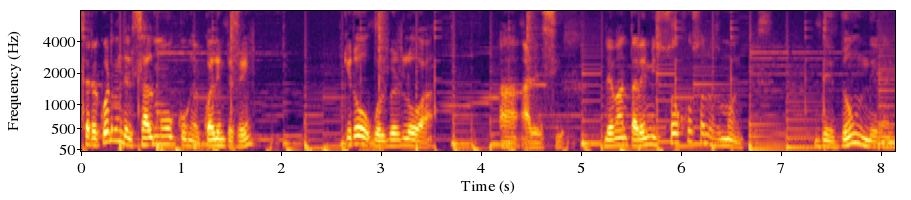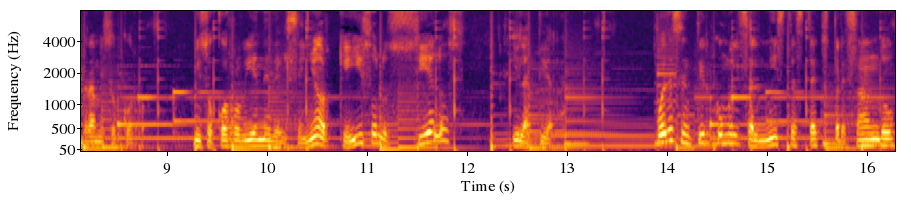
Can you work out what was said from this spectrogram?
¿Se recuerdan del salmo con el cual empecé? Quiero volverlo a, a, decir. Levantaré mis ojos a los montes. ¿De dónde vendrá mi socorro? Mi socorro viene del Señor, que hizo los cielos y la tierra. ¿Puedes sentir cómo el salmista está expresando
